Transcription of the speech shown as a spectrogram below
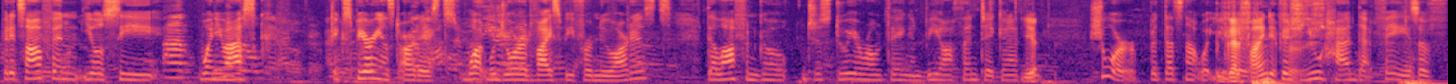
But it's often you'll see when you ask experienced artists, what would your advice be for new artists? They'll often go, just do your own thing and be authentic. And I think, Yep. Sure, but that's not what you you gotta find it because you had that phase of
